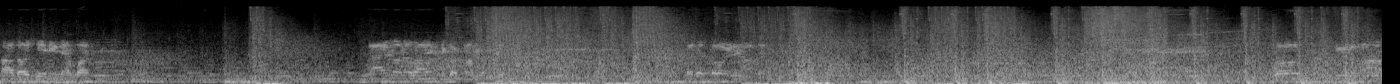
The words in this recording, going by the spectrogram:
Ah, toi sininen vai? Se on se toinen ase. Tuolla on kylmä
